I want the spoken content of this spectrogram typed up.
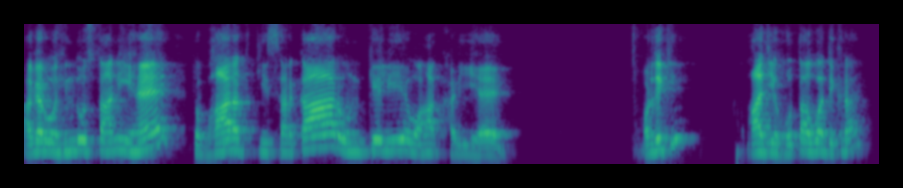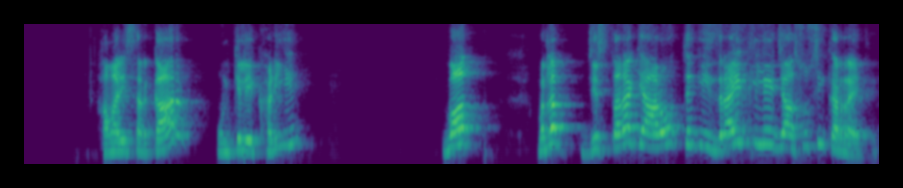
अगर वो हिंदुस्तानी हैं तो भारत की सरकार उनके लिए वहाँ खड़ी है। और देखिए, आज ये होता हुआ दिख रहा है। हमारी सरकार उनके लिए खड़ी है। बहुत मतलब जिस तरह के आरोप थे कि इसराइल के लिए जासूसी कर रहे थे।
